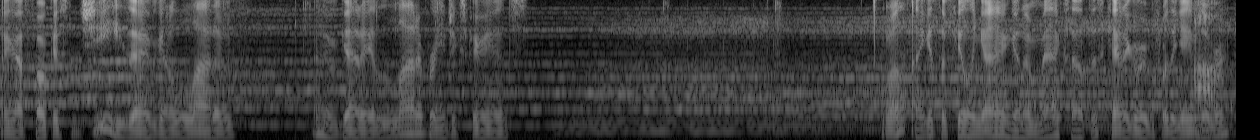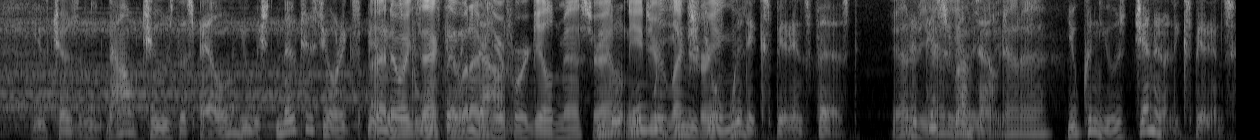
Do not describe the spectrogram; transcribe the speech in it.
I got focused. Jeez, I've got a lot of. I have got a lot of range experience. Well, I get the feeling I am gonna max out this category before the game's ah, over. You've chosen. Now choose the spell you wish. Notice your experience. I know exactly what I'm here for, Guildmaster. I don't need your always use lecturing. Your will experience first. Yada but if this yada runs yada out. You can use general experience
